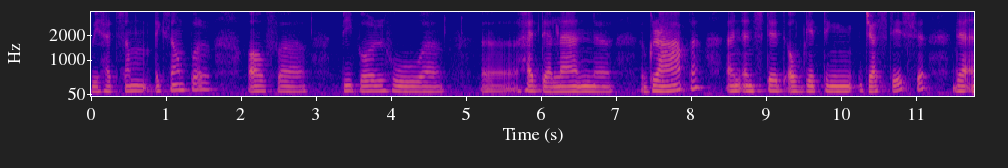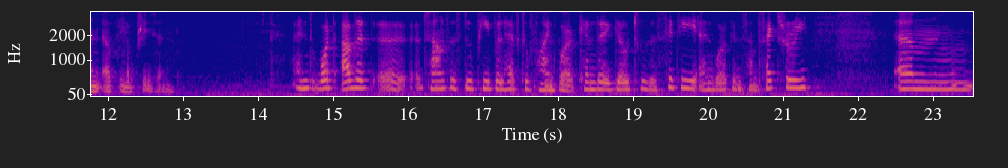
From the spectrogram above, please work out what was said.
We had some example of uh, people who uh, uh, had their land uh, grabbed, and instead of getting justice, they end up in prison. And what other uh, chances do people have to find work? Can they go to the city and work in some factory? Um,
